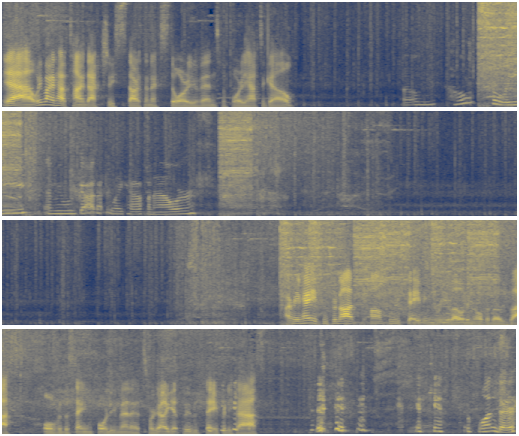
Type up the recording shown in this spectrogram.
Yeah, we might have time to actually start the next story events before you have to go. Um, hopefully. I mean, we've got like half an hour. I mean, hey, since we're not constantly saving and reloading over those last, over the same 40 minutes, we're gonna get through this day pretty fast. I can't wonder.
